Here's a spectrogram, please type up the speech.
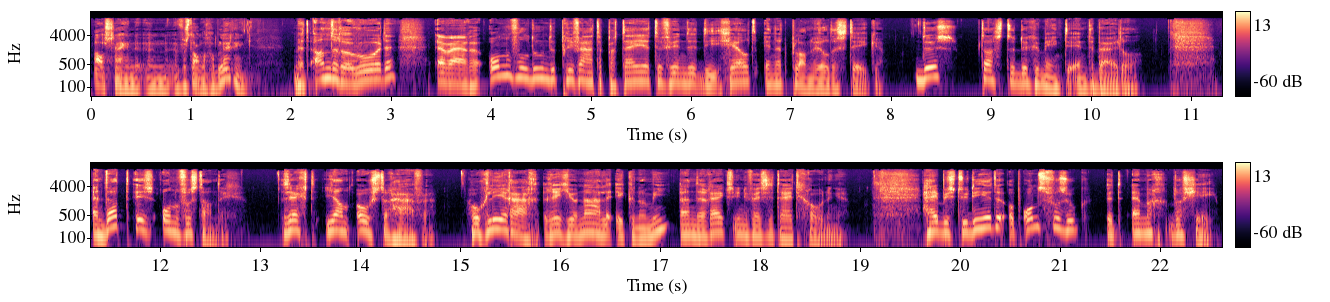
als zijnde een, verstandige belegging. Met andere woorden, er waren onvoldoende private partijen te vinden... die geld in het plan wilden steken. Dus tastte de gemeente in de buidel. En dat is onverstandig, zegt Jan Oosterhaven... hoogleraar regionale economie aan de Rijksuniversiteit Groningen. Hij bestudeerde op ons verzoek het Emmer-dossier.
